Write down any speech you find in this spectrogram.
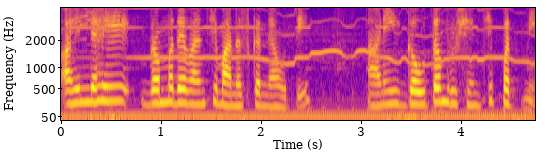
अहिल्या ही ब्रह्मदेवांची मानसकन्या होती आणि गौतम ऋषींची पत्नी.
